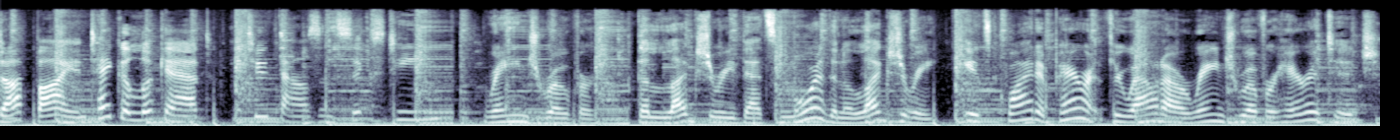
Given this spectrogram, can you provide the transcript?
Stop by and take a look at the 2016 Range Rover. The luxury that's more than a luxury. It's quite apparent throughout our Range Rover heritage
